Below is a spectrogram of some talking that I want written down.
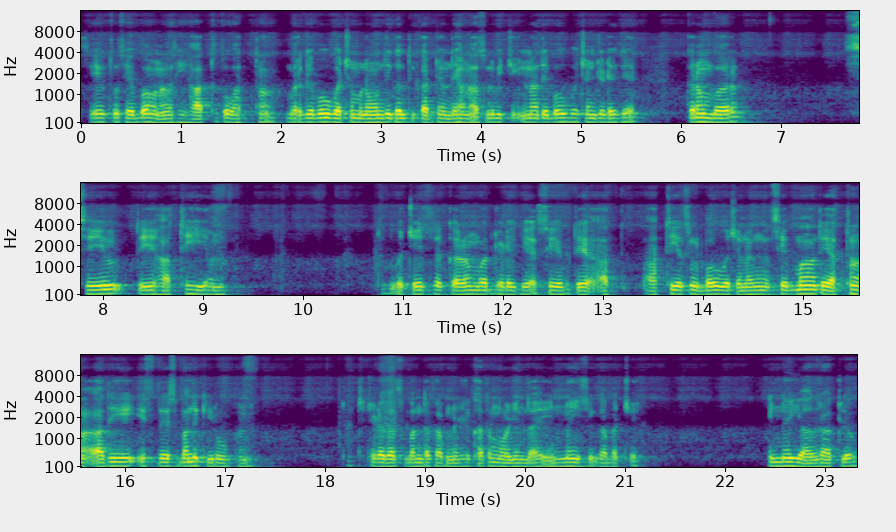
ਸੇਬ ਤੋਂ ਸੇਬਾ ਹੋਣਾ ਸੀ, ਹੱਥ ਤੋਂ ਹੱਥਾਂ। ਵਰਗੇ ਬਹੁਵਚਨ ਬਣਾਉਣ ਦੀ ਗਲਤੀ ਕਰ ਜਾਂਦੇ ਹਨ। ਅਸਲ ਵਿੱਚ ਇਹਨਾਂ ਦੇ ਬਹੁਵਚਨ ਜਿਹੜੇ ਕਿ ਕ੍ਰਮਵਾਰ ਸੇਬ ਤੇ ਹੱਥ ਹੀ ਹਨ। ਬੱਚੇ, ਇਸ ਕ੍ਰਮਵਾਰ ਜਿਹੜੇ ਕਿ ਸੇਬ ਤੇ ਹੱਥ, ਹਾਥੀ ਅਸਲ ਬਹੁਵਚਨ ਹਨ। ਸੇਬਾਂ ਤੇ ਹੱਥਾਂ ਆਦਿ ਇਸ ਦੇ ਸੰਬੰਧ ਕੀ ਰੂਪ ਹਨ? ਇੱਥੇ ਜਿਹੜਾ ਗਾ ਸੰਬੰਧਕ ਆਪਣਾ ਜਿਹੜਾ ਖਤਮ ਹੋ ਜਾਂਦਾ ਹੈ ਇੰਨਾ ਹੀ ਸੀਗਾ ਬੱਚੇ। ਇੰਨਾ ਹੀ ਯਾਦ ਰੱਖ ਲਿਓ।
